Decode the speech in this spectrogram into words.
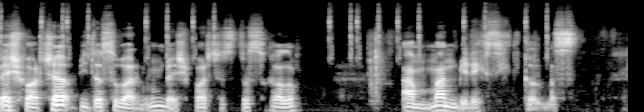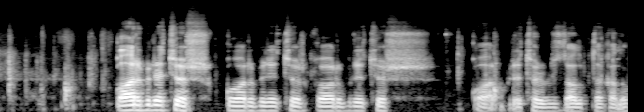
Beş parça vidası var bunun. Beş parçası da sıkalım. Aman bir eksiklik olmasın. Karbüratör, karbüratör, karbüratör. Karbüratörümüzü alıp takalım.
